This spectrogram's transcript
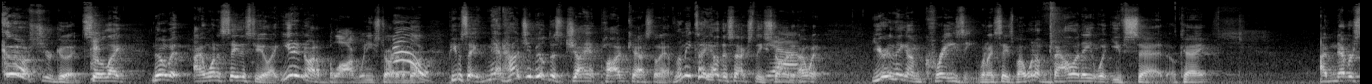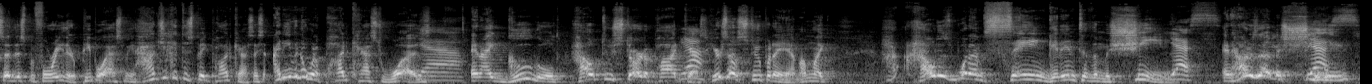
Gosh, you're good. So like, no, but I want to say this to you. Like, you didn't know how to blog when you started a blog. People say, "Man, how'd you build this giant podcast that I have?" Let me tell you how this actually started. Yeah. I went, "You're gonna think I'm crazy when I say this, but I want to validate what you've said." Okay. I've never said this before either. People ask me, "How'd you get this big podcast?" I said, "I didn't even know what a podcast was." Yeah. And I Googled how to start a podcast. Yeah. Here's how stupid I am. I'm like, how does what I'm saying get into the machine? Yes. And how does that machine Yes.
